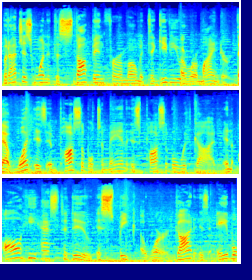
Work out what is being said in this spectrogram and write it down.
But I just wanted to stop in for a moment to give you a reminder that what is impossible to man is possible with God, and all he has to do is speak a word. God is able,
